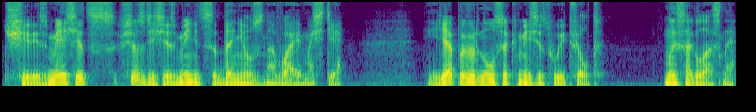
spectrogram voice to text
Через месяц все здесь изменится до неузнаваемости. Я повернулся к миссис Уитфилд. Мы согласны.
